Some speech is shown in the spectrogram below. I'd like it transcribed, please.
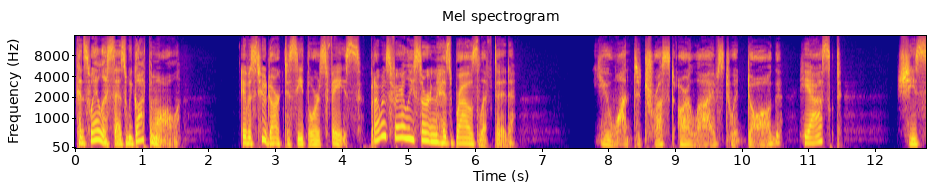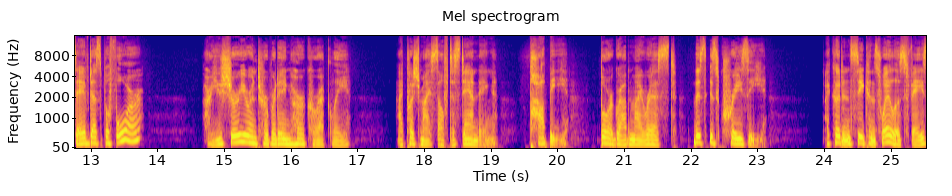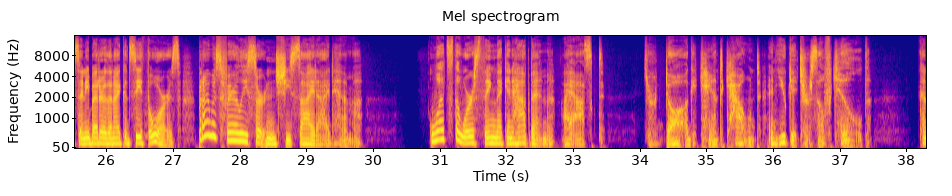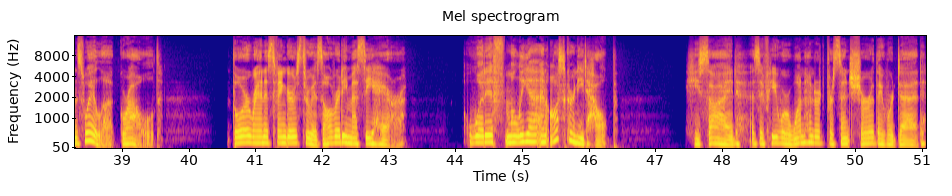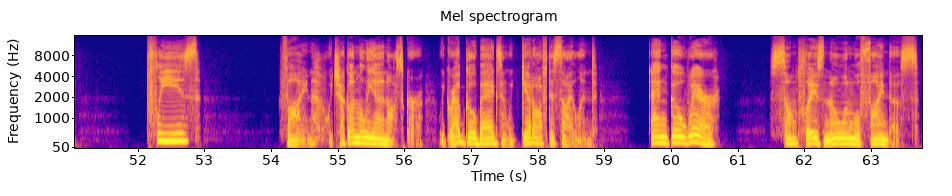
Consuela says we got them all. It was too dark to see Thor's face, but I was fairly certain his brows lifted. You want to trust our lives to a dog? he asked. She's saved us before. Are you sure you're interpreting her correctly? I pushed myself to standing. Poppy. Thor grabbed my wrist. This is crazy. I couldn't see Consuela's face any better than I could see Thor's, but I was fairly certain she side eyed him. What's the worst thing that can happen? I asked. Your dog can't count, and you get yourself killed. Consuela growled. Thor ran his fingers through his already messy hair. What if Malia and Oscar need help? He sighed, as if he were 100% sure they were dead. Please? Fine, we check on Malia and Oscar. We grab go bags and we get off this island. And go where? Someplace no one will find us.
